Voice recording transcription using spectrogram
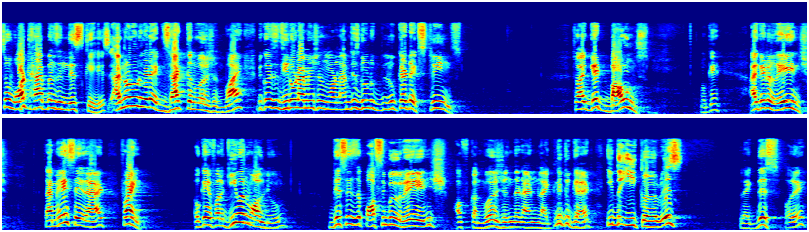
So, what happens in this case? I am not going to get an exact conversion. Why? Because it is 0 dimensional model, I am just going to look at extremes. So, I get bounds, okay. I get a range. So, I may say that fine, okay, for a given volume, this is the possible range of conversion that I am likely to get if the E curve is like this for a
